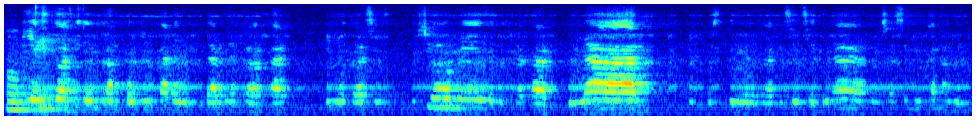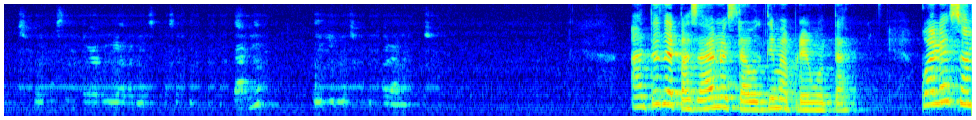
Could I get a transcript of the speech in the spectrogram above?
Okay. Y esto ha sido un trampolín para invitarme a trabajar en otras instituciones, de nuestra particular, la licenciatura nos hace muy camaleones, podemos entrarle a varias cosas necesitarlo, seguirnos preparando. Antes de pasar a nuestra última pregunta, ¿cuáles son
